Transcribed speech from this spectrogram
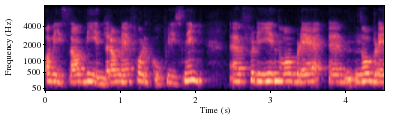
avisa bidra med folkeopplysning. Eh, fordi nå ble, eh, nå ble,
